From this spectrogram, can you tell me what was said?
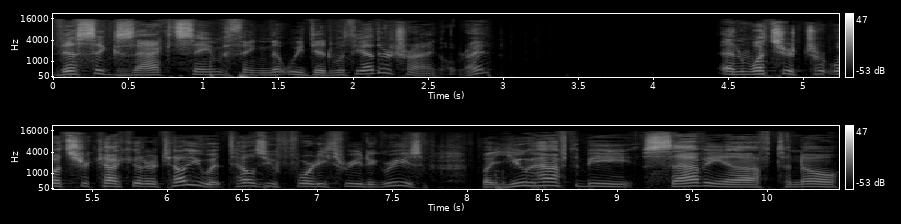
this exact same thing that we did with the other triangle, right? And what's your what's your calculator tell you? It tells you 43 degrees. But you have to be savvy enough to know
